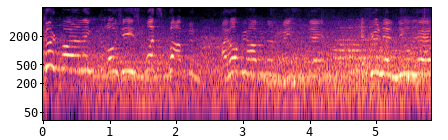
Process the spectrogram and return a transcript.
good morning, OGs. What's poppin'? I hope you're having an amazing day. If you're new here,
